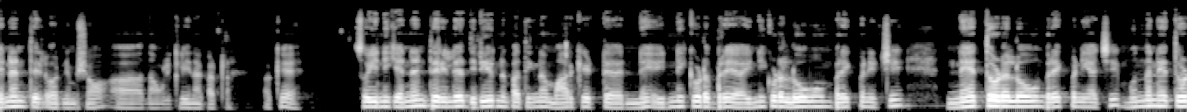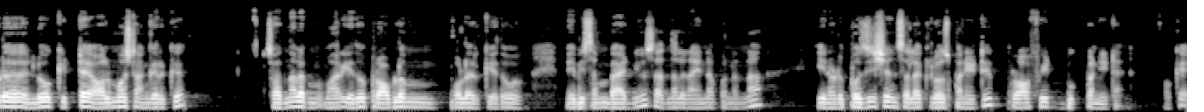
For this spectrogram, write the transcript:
என்னன்னு தெரியல ஒரு நிமிஷம். நான் உங்களுக்கு க்ளீனாக காட்டுறேன். ஓகே. ஸோ இன்றைக்கி என்னன்னு தெரியல. திடீர்னு பார்த்தீங்கன்னா, மார்க்கெட்டு நே இன்றைக்கோட பிரே இன்றைக்கோட லோவும் பிரேக் பண்ணிடுச்சு. நேத்தோட லோவும் பிரேக் பண்ணியாச்சு. முந்த நேத்தோட லோ கிட்ட ஆல்மோஸ்ட் அங்கே இருக்குது ஸோ அதனால் மாதிரி ஏதோ ப்ராப்ளம் போல் இருக்குது ஏதோ மேபி சம் பேட் நியூஸ். அதனால நான் என்ன பண்ணேன்னா, என்னோட பொசிஷன்ஸ் எல்லாம் க்ளோஸ் பண்ணிவிட்டு ப்ராஃபிட் புக் பண்ணிட்டேன். ஓகே.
